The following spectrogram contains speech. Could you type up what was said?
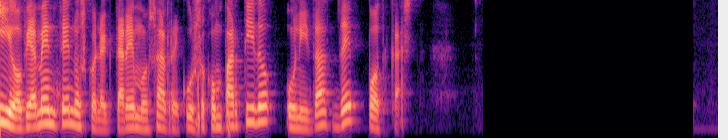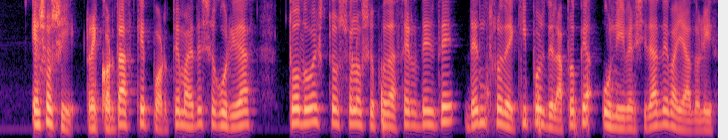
Y obviamente nos conectaremos al recurso compartido Unidad de Podcast. Eso sí, recordad que por temas de seguridad todo esto solo se puede hacer desde dentro de equipos de la propia Universidad de Valladolid.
